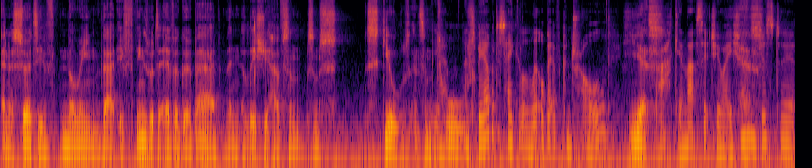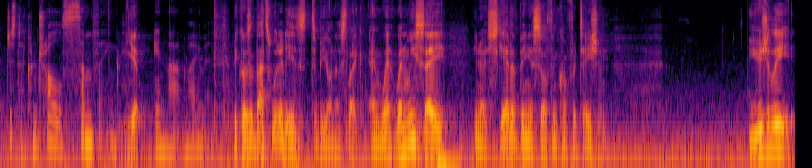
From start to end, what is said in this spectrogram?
and assertive, knowing that if things were to ever go bad, then at least you have some some skills and some Yeah. And tools. to be able to take a little bit of control Yes. back in that situation, Yes. just to just to control something Yep. in that moment. Because that's what it is, to be honest. Like, and when when we say, you know, scared of being yourself in confrontation, usually,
